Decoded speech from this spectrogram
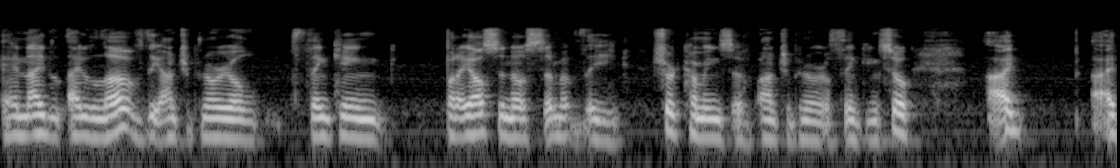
and I I love the entrepreneurial thinking, but I also know some of the shortcomings of entrepreneurial thinking. So I I,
